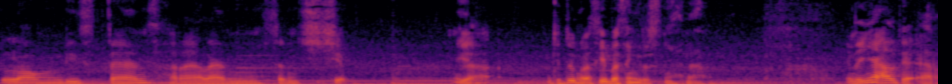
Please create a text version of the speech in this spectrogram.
long distance relationship. Ya, gitu nggak sih bahasa Inggrisnya? Nah, intinya LDR.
